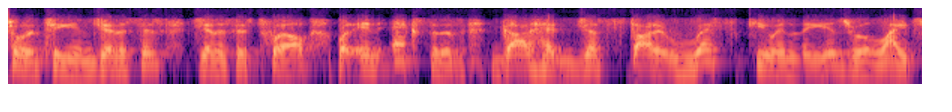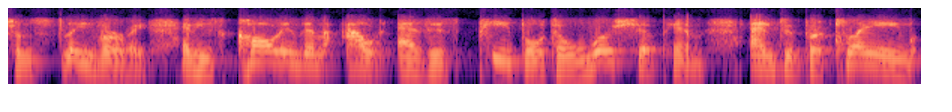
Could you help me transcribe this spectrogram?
Show it to you in Genesis, Genesis 12. But in Exodus, God had just started rescuing the Israelites from slavery, and He's calling them out as His people to worship Him and to proclaim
